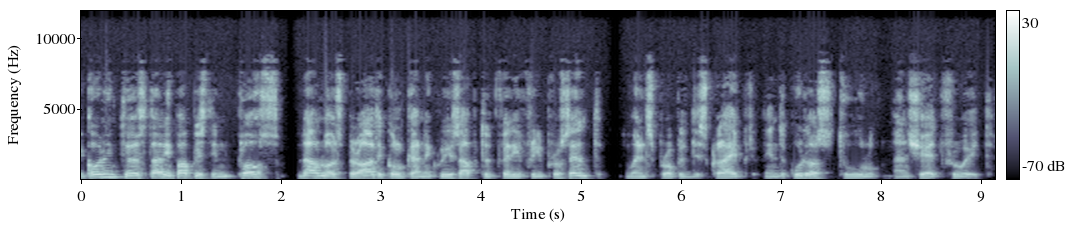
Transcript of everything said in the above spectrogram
According to a study published in PLOS, downloads per article can increase up to 23% when it's properly described in the Kudos tool and shared through it.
